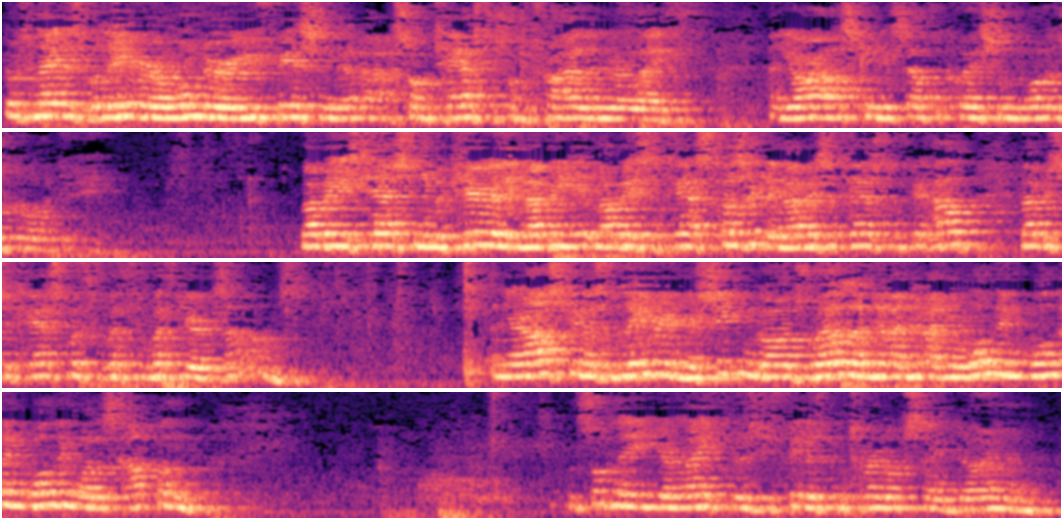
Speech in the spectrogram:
So tonight, as a believer, I wonder, are you facing some test or some trial in your life? And you are asking yourself the question, what is God doing? Maybe he's testing you materially, maybe, maybe it's a test physically, maybe it's a test with your health, maybe it's a test with, with, with your exams and you're asking as a believer and you're seeking God's will and, and, and you're wondering, wondering, wondering what has happened. And suddenly your life, as you feel, has been turned upside down. And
